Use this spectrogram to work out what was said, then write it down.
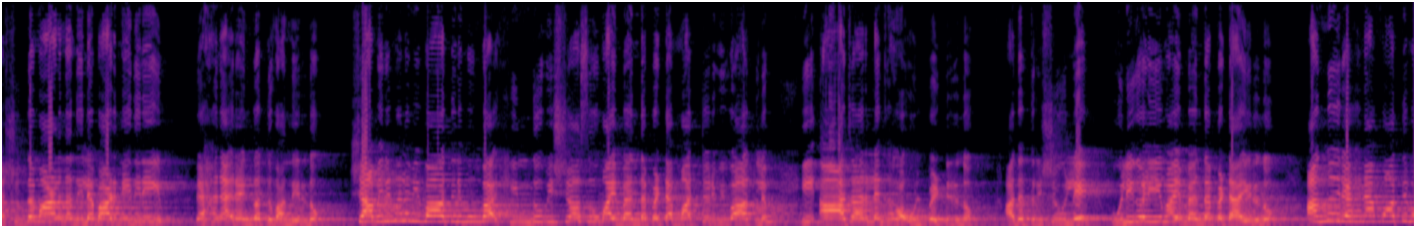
അശുദ്ധമാണെന്ന നിലപാടിനെതിരെയും രഹന രംഗത്ത് വന്നിരുന്നു. ശബരിമല വിവാഹത്തിന് ഹിന്ദു വിശ്വാസവുമായി ബന്ധപ്പെട്ട മറ്റൊരു വിവാഹത്തിലും ഈ ആചാര ലംഘക ഉൾപ്പെട്ടിരുന്നു. അത് തൃശൂരിലെ പുലികളിയുമായി ബന്ധപ്പെട്ടായിരുന്നു. അന്ന് രഹന ഫാത്തിമ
